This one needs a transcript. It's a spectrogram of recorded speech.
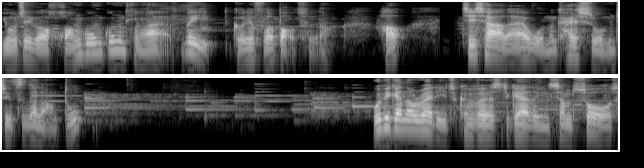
由这个皇宫宫廷来为格列佛保存啊。好，接下来我们开始我们这次的朗读。We began already to converse together in some sort,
